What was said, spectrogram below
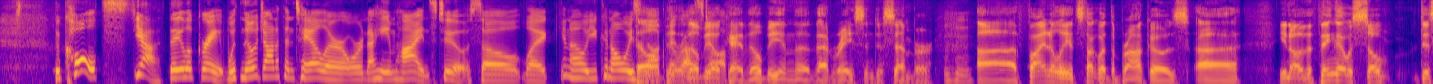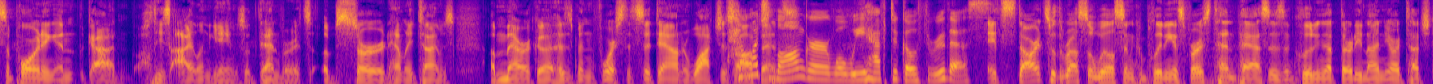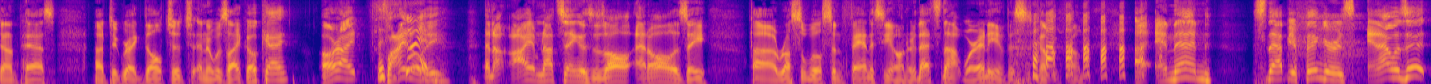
the Colts, yeah, they look great with no Jonathan Taylor or Nyheim Hines too. So like you know, you can always They'll knock be, the rust they'll be off. okay. They'll be in the that race in December. Mhm. Uh, finally, let's talk about the Broncos. Uh, you know, the thing that was so disappointing, and God, all these island games with Denver, it's absurd how many times America has been forced to sit down and watch this How offense. much longer will we have to go through this? It starts with Russell Wilson completing his first 10 passes, including that 39 yard touchdown pass uh, to Greg Dulcich. And it was like, okay, all right, This finally. And I, I am not saying this is all at all as a uh, Russell Wilson fantasy owner. That's not where any of this is coming from. uh, and then snap your fingers, and that was it.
